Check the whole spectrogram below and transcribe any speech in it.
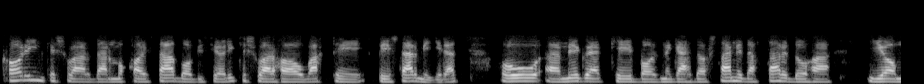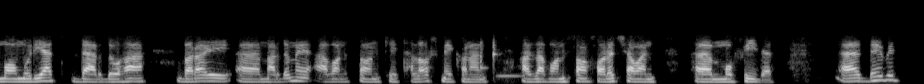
کار این کشور در مقایسه با بسیاری کشورها وقت بیشتر می‌گیرد. او می‌گوید که باز نگه داشتن دفتر دوها یا ماموریت در دوها برای مردم افغانستان که تلاش می‌کنند از افغانستان خارج شوند مفید است. دیوید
